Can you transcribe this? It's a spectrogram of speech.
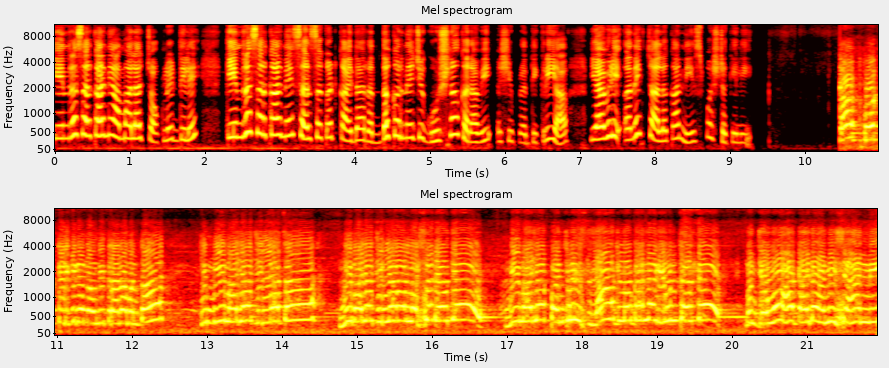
केंद्र सरकारने आम्हाला चॉकलेट दिले. केंद्र सरकारने सरसकट कायदा रद्द करण्याची घोषणा करावी अशी प्रतिक्रिया यावेळी अनेक चालकांनी स्पष्ट केली. नवनीत राणा म्हणतात की मी माझ्या जिल्ह्याचा मी माझ्या जिल्ह्यावर लक्ष ठेवते. मी माझ्या पंचवीस लाख लोकांना घेऊन चालते. मग जेव्हा हा कायदा अमित शहानी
